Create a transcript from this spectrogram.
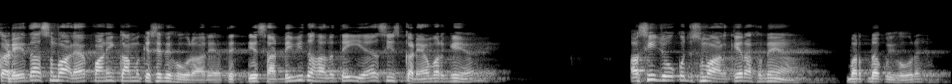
ਘੜੇ ਦਾ ਸੰਭਾਲਿਆ ਪਾਣੀ ਕੰਮ ਕਿਸੇ ਦੇ ਹੋਰ ਆ ਰਿਹਾ ਤੇ ਇਹ ਸਾਡੀ ਵੀ ਤਾਂ ਹਾਲਤ ਹੀ ਹੈ, ਅਸੀਂ ਘੜਿਆਂ ਵਰਗੇ ਆ ਅਸੀਂ ਜੋ ਕੁਝ ਸੰਭਾਲ ਕੇ ਰੱਖਦੇ ਆ ਵਰਤਦਾ ਕੋਈ ਹੋਰ ਹੈ।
